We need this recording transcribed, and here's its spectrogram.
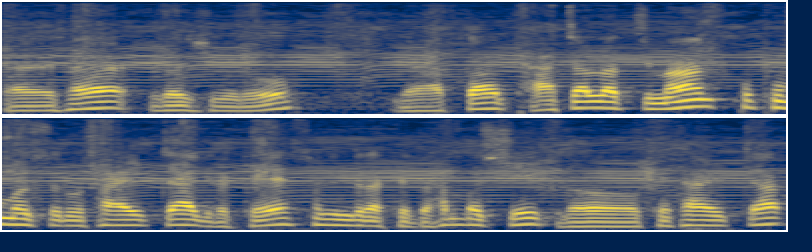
살살 이런 식으로 약간 다 잘랐지만 퍼포먼스로 살짝 이렇게 손님들한테도 한 번씩 이렇게 살짝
